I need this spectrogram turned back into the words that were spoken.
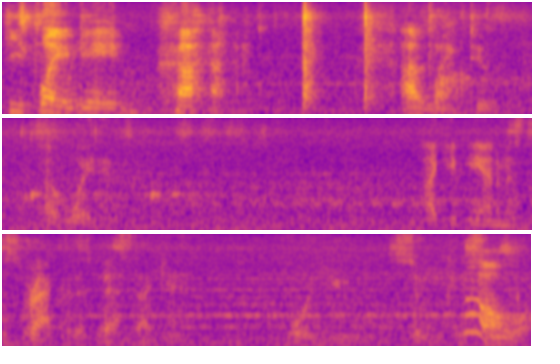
He's playing a game. I'm playing too. Of waiting. I keep the animus distracted as best I can. For you, so you can Oh, explore.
